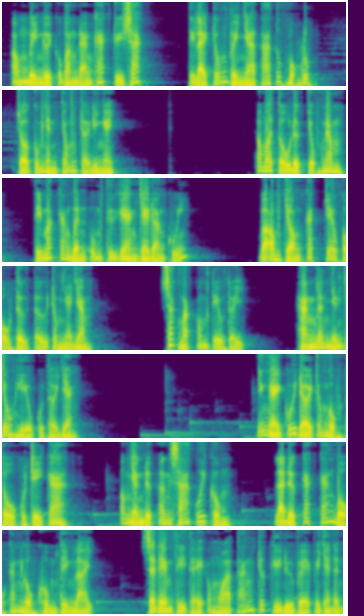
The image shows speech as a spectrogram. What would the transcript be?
Ông bị người của băng đảng khác truy sát, Thì lại trốn về nhà tá túc một lúc. Rồi cũng nhanh chóng rời đi ngay. Ông ở tù được chục năm, Thì mắc căn bệnh ung thư gan giai đoạn cuối, Và ông chọn cách treo cổ tự tử trong nhà giam. Sắc mặt ông tiều tụy Hằng lên những dấu hiệu của thời gian. Những ngày cuối đời trong ngục tù của trị ca, Ông nhận được ân xá cuối cùng Là được các cán bộ canh ngục hùng tiền lại, Sẽ đem thi thể ông hỏa táng trước khi đưa về với gia đình.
